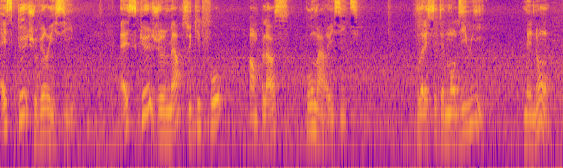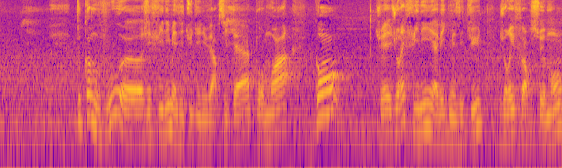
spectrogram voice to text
Est-ce que je veux réussir? Est-ce que je mets ce qu'il faut en place pour ma réussite? Vous allez certainement dire oui, mais non. Tout comme vous, euh, j'ai fini mes études universitaires. Pour moi, quand j'aurais fini avec mes études, j'aurais forcément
